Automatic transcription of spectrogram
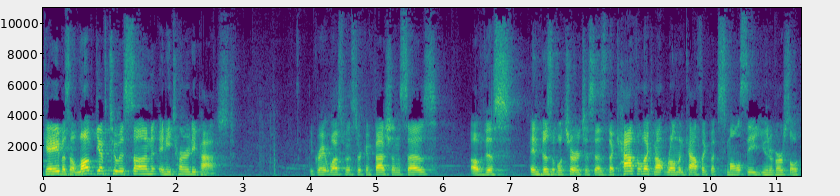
gave as a love gift to his Son in eternity past. The Great Westminster Confession says of this invisible church. It says the Catholic, not Roman Catholic, but small c, universal.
